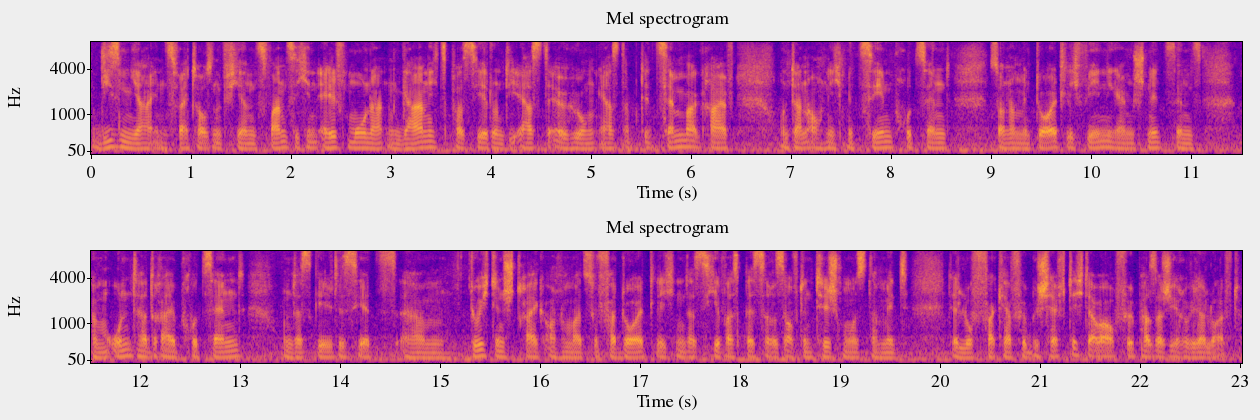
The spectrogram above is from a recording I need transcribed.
diesem Jahr in 2024 in elf Monaten gar nichts passiert und die erste Erhöhung erst ab Dezember greift und dann auch nicht mit 10 Prozent, sondern mit deutlich weniger. Im Schnitt sind es ähm, unter drei Prozent. Und das gilt es jetzt ähm, durch den Streik auch nochmal zu verdeutlichen, dass hier was Besseres auf den Tisch muss, damit der Luftverkehr für Beschäftigte, aber auch für Passagiere wieder läuft.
